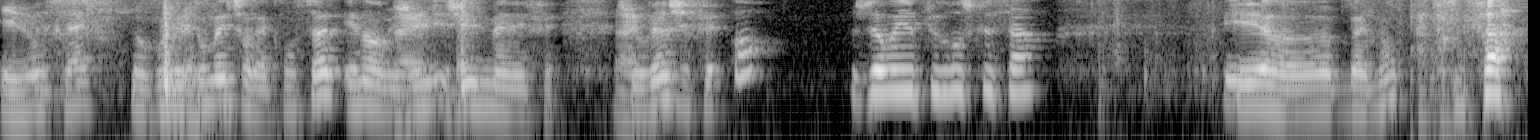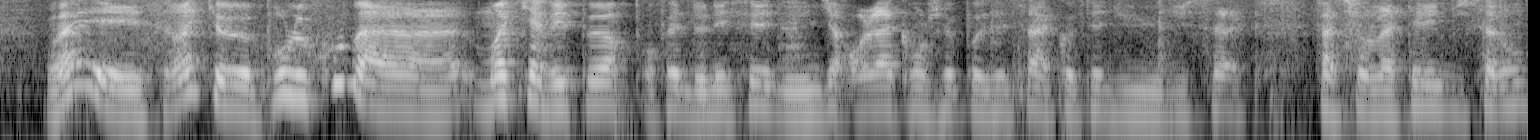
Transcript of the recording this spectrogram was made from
Et donc là, Donc on est tombé sur la console. Et non, mais j'ai Ouais. eu- j'ai eu le même effet. J'ai Ouais. ouvert, j'ai fait oh, je la voyais plus grosse que ça. Et euh, bah non, pas tant que ça. Ouais, et c'est vrai que pour le coup, bah, moi qui avais peur en fait de l'effet de me dire oh là quand je vais poser ça à côté du, du enfin sur la télé du salon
